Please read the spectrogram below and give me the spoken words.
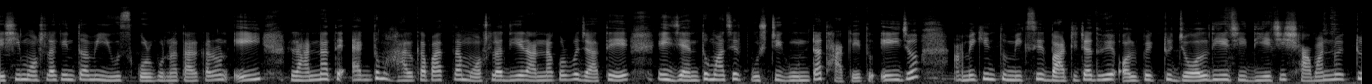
বেশি মশলা কিন্তু আমি ইউজ করব না। তার কারণ এই রান্নাতে একদম হালকা পাতলা মশলা দিয়ে রান্না করব যাতে এই জ্যান্ত মাছের পুষ্টিগুণটা থাকে। তো এই যে আমি কিন্তু মিক্সির বাটিটা ধুয়ে অল্প একটু জল দিয়েছি দিয়েছি সামান্য একটু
